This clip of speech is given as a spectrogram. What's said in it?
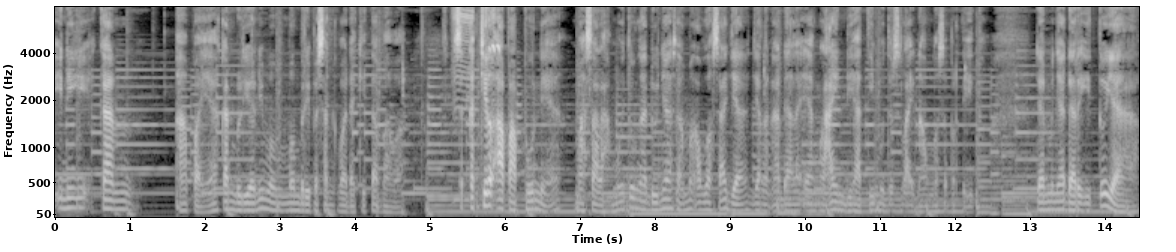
Ini kan apa ya? Kan beliau ini memberi pesan kepada kita bahwa sekecil apa pun ya masalahmu itu ngadunya sama Allah saja, jangan ada yang lain di hatimu itu selain Allah seperti itu. Dan menyadari itu ya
